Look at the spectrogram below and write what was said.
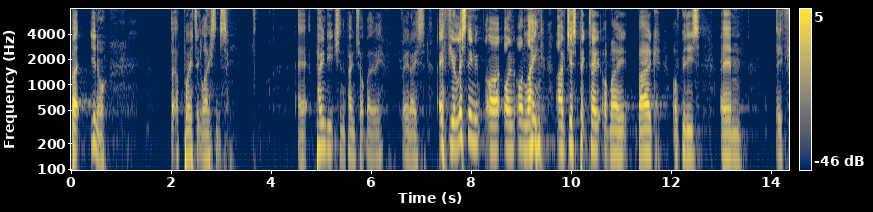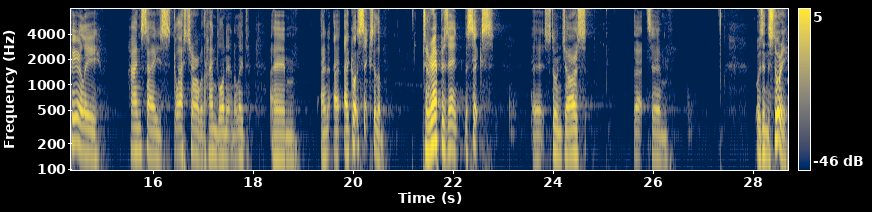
but, you know, bit of poetic license. Uh, pound each in the pound shop, by the way. Very nice. If you're listening uh, on online, I've just picked out of my bag of goodies um, a fairly hand sized glass jar with a handle on it and a lid. Um, and I, I, got six of them to represent the six uh, stone jars that um, was in the story.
